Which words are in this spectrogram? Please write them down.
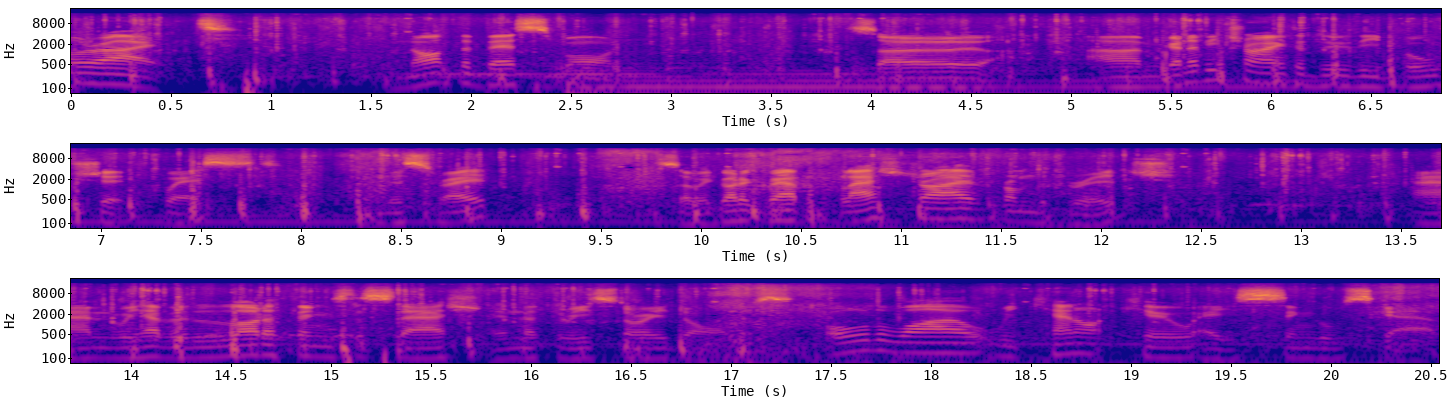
Alright. Not the best spawn. So, I'm gonna be trying to do the bullshit quest in this raid. So we gotta grab a flash drive from the bridge. And we have a lot of things to stash in the three-story dorms. All the while, we cannot kill a single scav.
